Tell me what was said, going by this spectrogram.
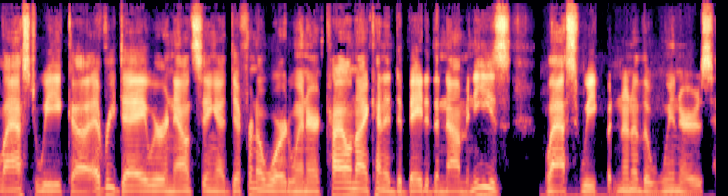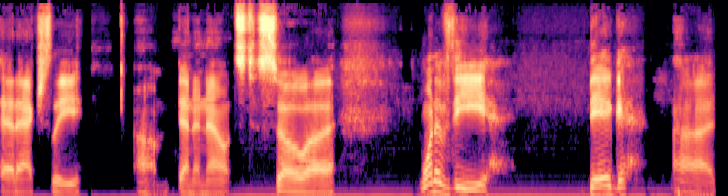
last week. Uh, every day we were announcing a different award winner. Kyle and I kind of debated the nominees last week, but none of the winners had actually um, been announced. So uh, one of the big uh,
